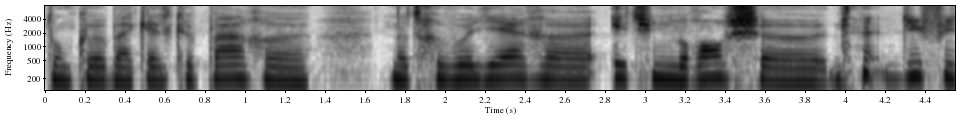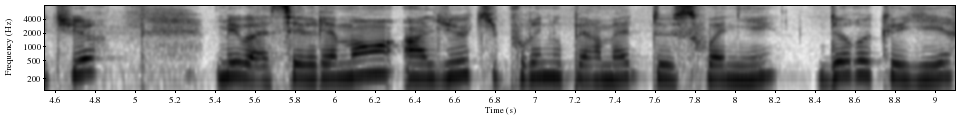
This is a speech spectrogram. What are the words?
Donc, euh, bah, quelque part, euh, notre volière est une branche du futur. Mais voilà, c'est vraiment un lieu qui pourrait nous permettre de soigner, de recueillir,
